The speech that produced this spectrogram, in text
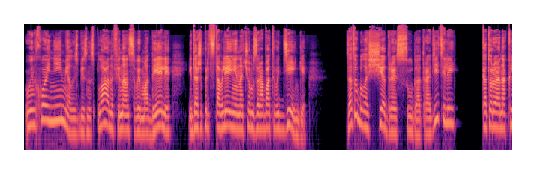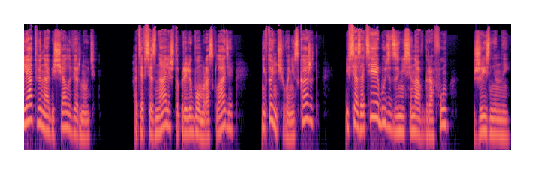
У Инхой не имелось бизнес-плана, финансовой модели и даже представления, на чем зарабатывать деньги. Зато была щедрая ссуда от родителей, которую она клятвенно обещала вернуть. Хотя все знали, что при любом раскладе — никто ничего не скажет, и вся затея будет занесена в графу «жизненный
